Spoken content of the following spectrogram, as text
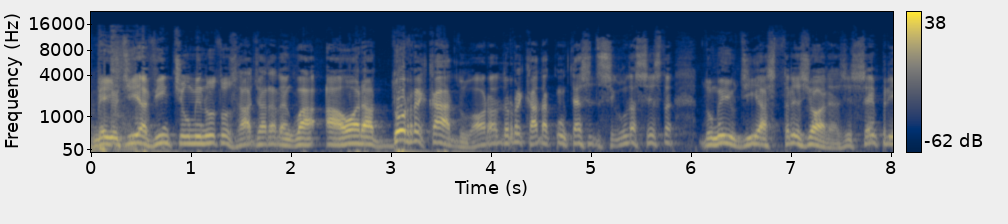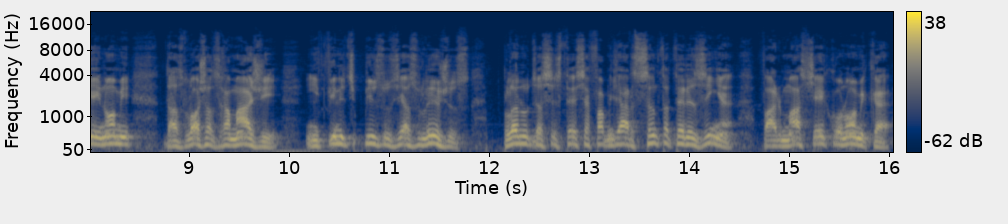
Meio-dia, 21 minutos, Rádio Araranguá, a hora do recado. A hora do recado acontece de segunda a sexta, do meio-dia às 13 horas. E sempre em nome das lojas Ramage, Infinity Pisos e Azulejos, Plano de Assistência Familiar Santa Terezinha, Farmácia Econômica,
